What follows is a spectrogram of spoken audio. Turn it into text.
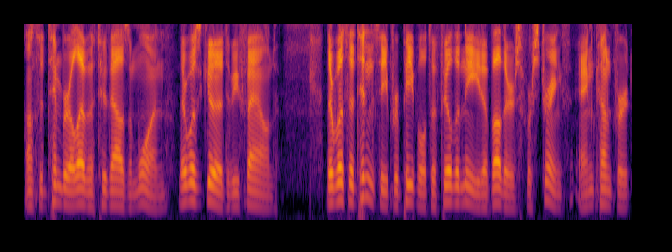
on September 11, 2001, there was good to be found. There was a tendency for people to feel the need of others for strength and comfort.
